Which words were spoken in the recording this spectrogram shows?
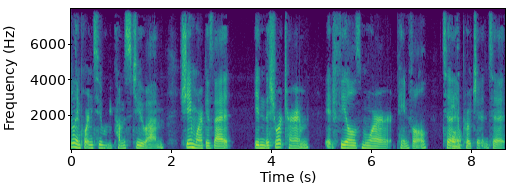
really important too when it comes to um, shame work. Is that in the short term it feels more painful to oh. approach it and to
